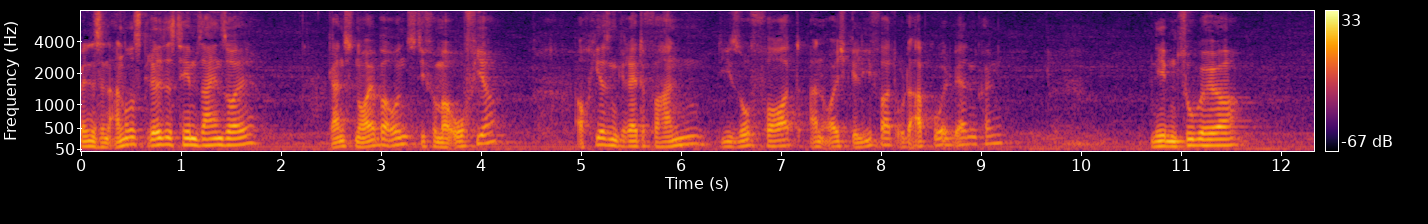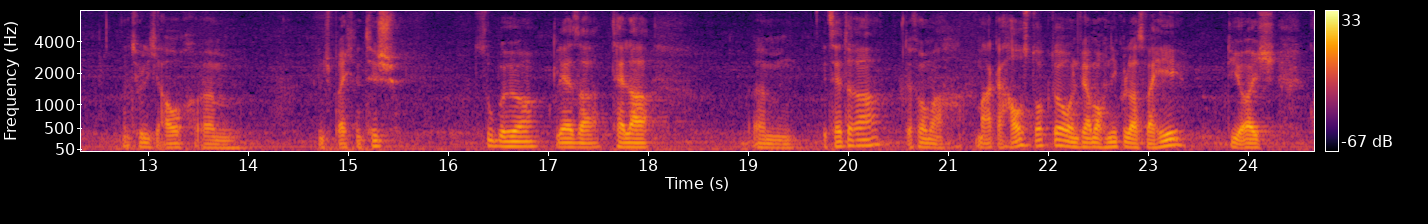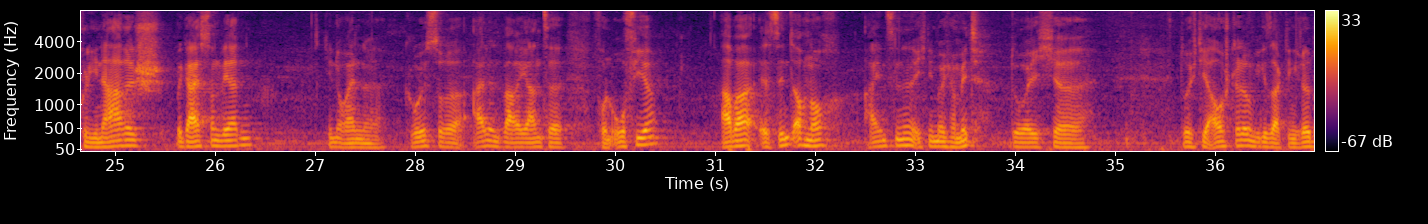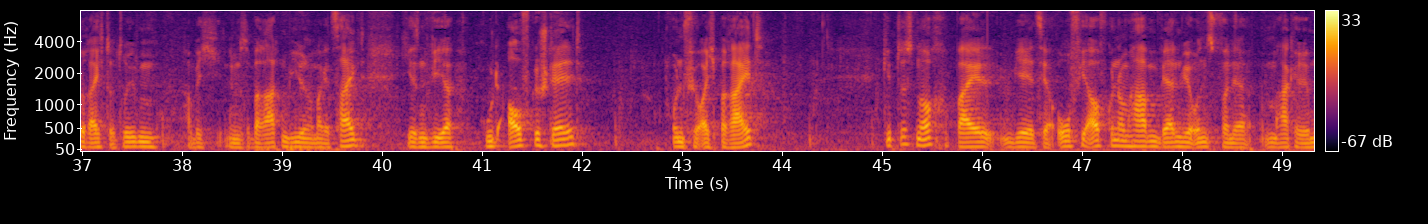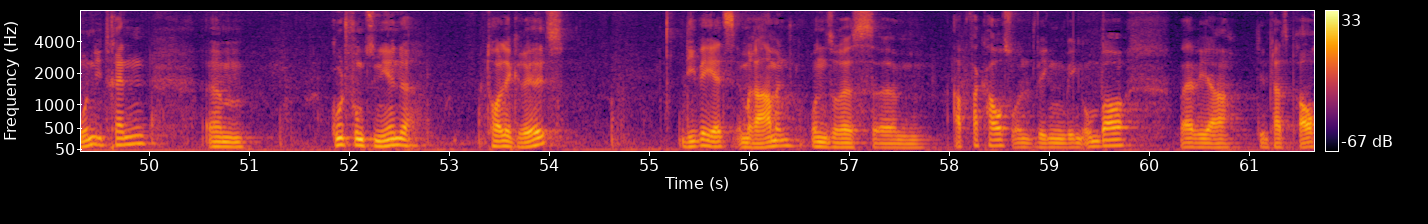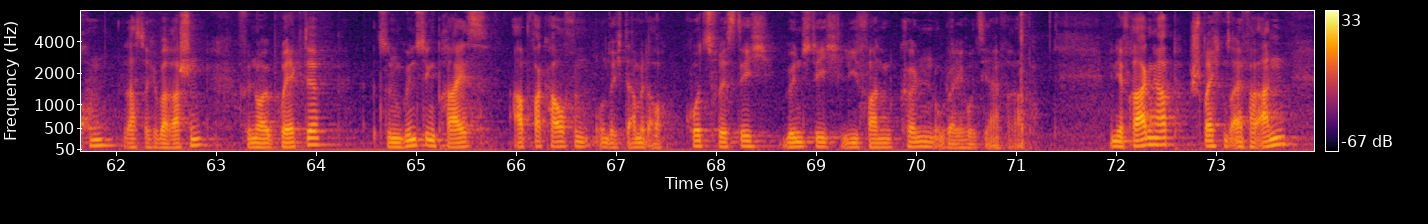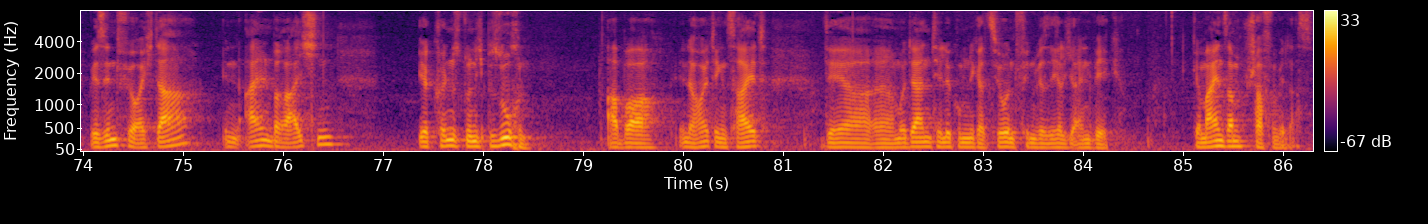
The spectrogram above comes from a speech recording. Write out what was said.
Wenn es ein anderes Grillsystem sein soll, ganz neu bei uns, die Firma O4. Auch hier sind Geräte vorhanden, die sofort an euch geliefert oder abgeholt werden können. Neben Zubehör natürlich auch ähm, entsprechende Tischzubehör, Gläser, Teller ähm, etc. Der Firma Marke Hausdoktor und wir haben auch Nicolas Vahe, die euch kulinarisch begeistern werden. Hier noch eine größere Island-Variante von O4. Aber es sind auch noch einzelne, ich nehme euch mal mit durch, äh, durch die Ausstellung. Wie gesagt, den Grillbereich dort drüben habe ich in einem separaten Video nochmal gezeigt. Hier sind wir gut aufgestellt und für euch bereit. Gibt es noch, weil wir jetzt ja OFI aufgenommen haben, werden wir uns von der Marke Remundi trennen. Ähm, gut funktionierende, tolle Grills, die wir jetzt im Rahmen unseres ähm, Abverkaufs und wegen, wegen Umbau, weil wir den Platz brauchen, lasst euch überraschen, für neue Projekte zu einem günstigen Preis abverkaufen und euch damit auch kurzfristig günstig liefern können oder ihr holt sie einfach ab. Wenn ihr Fragen habt, sprecht uns einfach an. Wir sind für euch da in allen Bereichen. Ihr könnt es nur nicht besuchen. Aber in der heutigen Zeit der äh, modernen Telekommunikation finden wir sicherlich einen Weg. Gemeinsam schaffen wir das.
